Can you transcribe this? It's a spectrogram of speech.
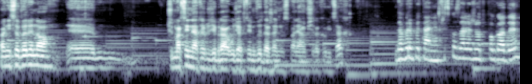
Pani Seweryno, czy Marcelina też będzie brała udział w tym wydarzeniu wspaniałym w Sierakowicach? Dobre pytanie. Wszystko zależy od pogody.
